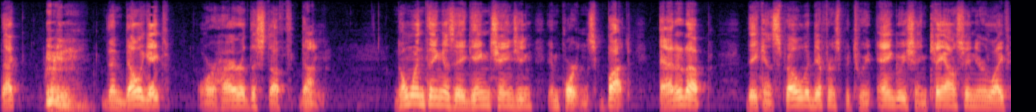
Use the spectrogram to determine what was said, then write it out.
that then delegate or hire the stuff done. No one thing is a game-changing importance, but add it up, they can spell the difference between anguish and chaos in your life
